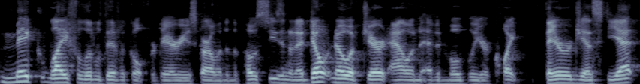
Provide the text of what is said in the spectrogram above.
make life a little difficult for Darius Garland in the postseason. And I don't know if Jarrett Allen, Evan Mobley are quite there just yet.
